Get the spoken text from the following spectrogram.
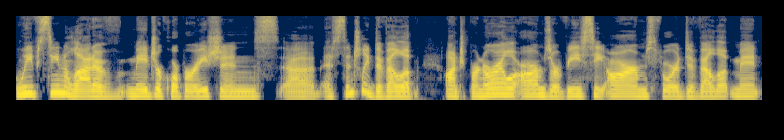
We've seen a lot of major corporations uh, essentially develop entrepreneurial arms or VC arms for development.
